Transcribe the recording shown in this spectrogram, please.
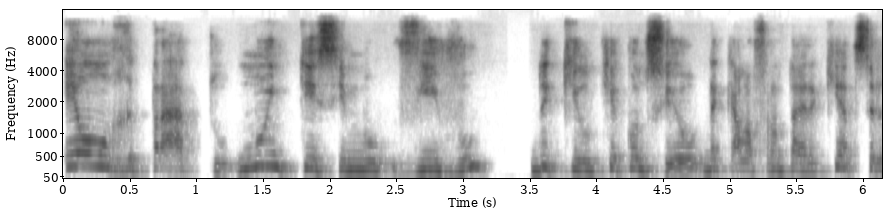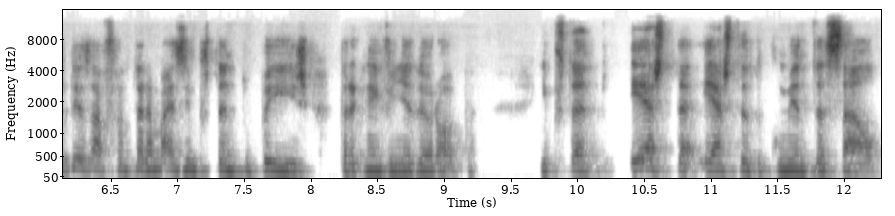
É um retrato muitíssimo vivo daquilo que aconteceu naquela fronteira, que é de certeza a fronteira mais importante do país para quem vinha da Europa. E, portanto, esta, esta documentação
